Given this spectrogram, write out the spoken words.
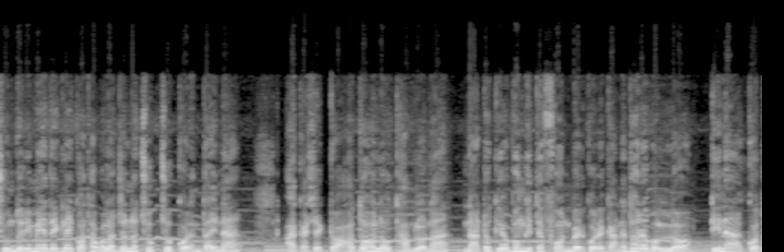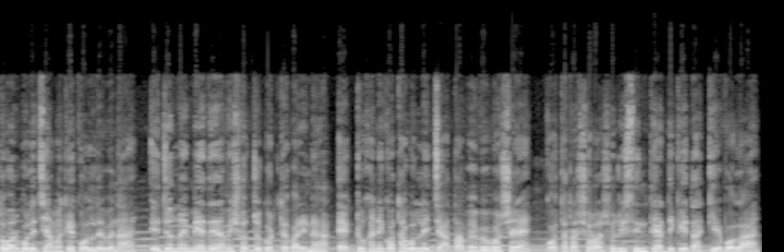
সুন্দরী মেয়ে দেখলেই কথা বলার জন্য ছুকছুক করেন, তাই না? আকাশ একটু আহত হলেও থামলো না। নাটকীয় ভঙ্গিতে ফোন বের করে কানে ধরে বলল, টিনা, কতবার বলেছি আমাকে কল দেবে না? এজন্যই মেয়েদের আমি সহ্য করতে পারি না। একটুখানি কথা বললেই যাতা ভেবে বসে। কথাটা সরাসরি সিনথিয়ার দিকে তাকিয়ে বলা।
